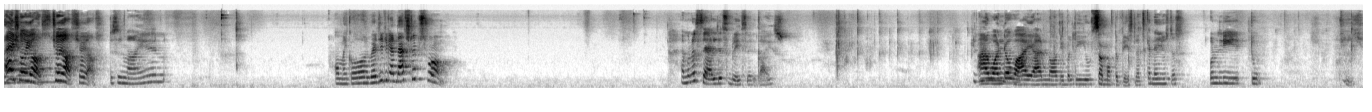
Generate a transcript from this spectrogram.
Hey, show yours. Show yours. Show yours. This is mine. Oh my god, where did you get that strips from? I'm gonna sell this bracelet, guys. I wonder why I'm not able to use some of the bracelets. Can I use this? Only two. This.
